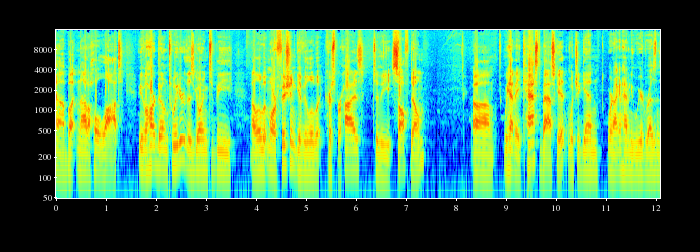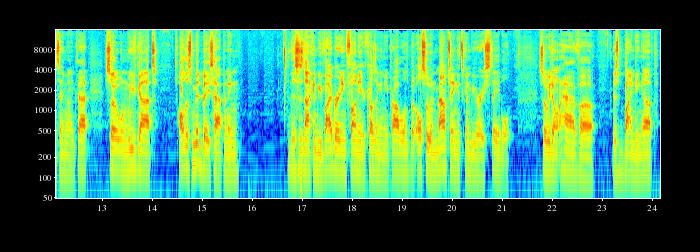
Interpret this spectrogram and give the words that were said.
uh, but not a whole lot. We have a hard dome tweeter that's going to be a little bit more efficient, give you a little bit crisper highs to the soft dome. Um, we have a cast basket, which again, we're not going to have any weird resonance, anything like that. So when we've got all this mid bass happening, This is not going to be vibrating funny or causing any problems, but also in mounting, it's going to be very stable. So we don't have uh, this binding up,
